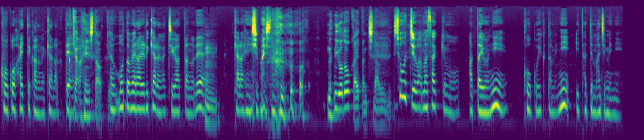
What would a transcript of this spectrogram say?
高校入ってからのキャラってキャラ変したわけ？求められるキャラが違ったので、うん、キャラ変しました。何をどう変えたんちなみに。小中はまあさっきもあったように高校行くために至って真面目に、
